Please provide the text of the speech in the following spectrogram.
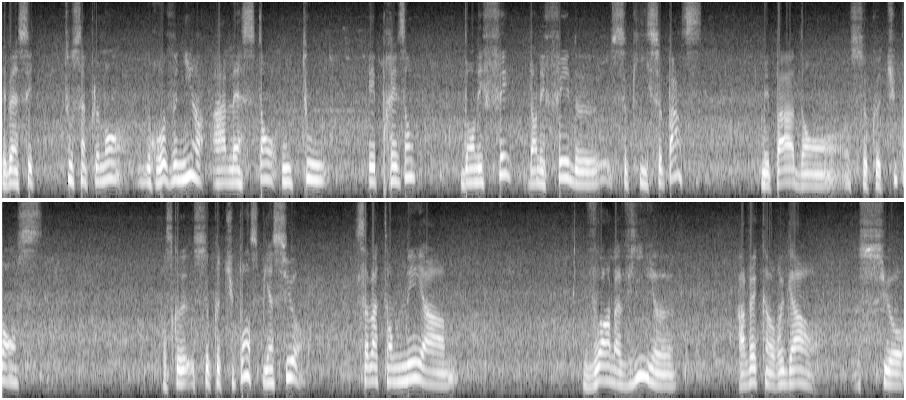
eh ben c'est tout simplement revenir à l'instant où tout est présent, dans les faits, dans les faits de ce qui se passe, mais pas dans ce que tu penses. Parce que ce que tu penses, bien sûr, ça va t'emmener à voir la vie euh, avec un regard sur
